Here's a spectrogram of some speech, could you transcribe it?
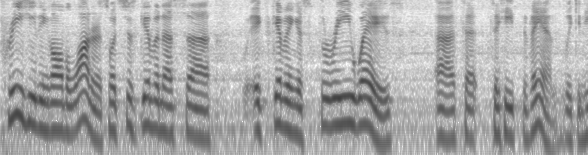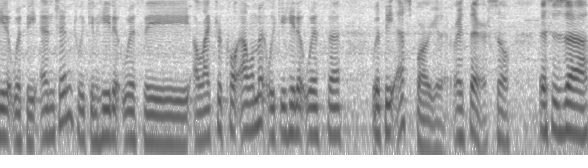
preheating all the water so it's just giving us uh, it's giving us three ways uh, to, to heat the van. We can heat it with the engine we can heat it with the electrical element we can heat it with the with the Espar unit right there so this is, uh,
